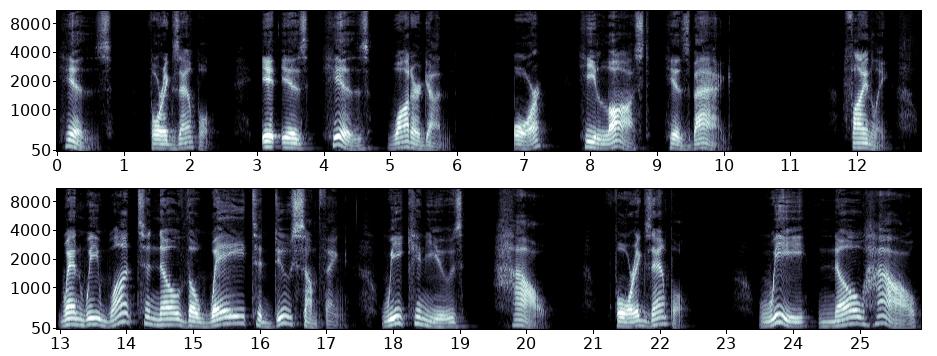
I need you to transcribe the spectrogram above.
his. For example, it is his water gun. Or he lost his bag. Finally, when we want to know the way to do something, we can use how. For example, we know how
